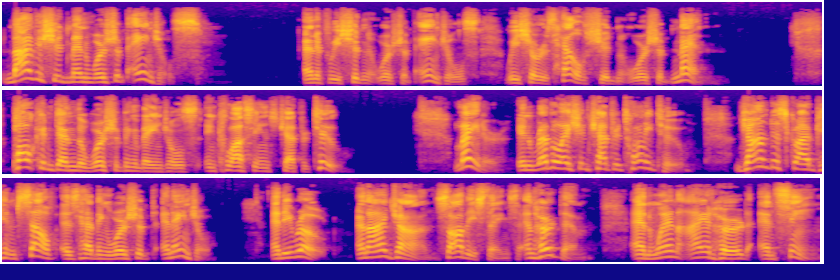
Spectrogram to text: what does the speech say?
Neither should men worship angels. And if we shouldn't worship angels, we sure as hell shouldn't worship men. Paul condemned the worshiping of angels in Colossians chapter 2. Later, in Revelation chapter 22, John described himself as having worshipped an angel. And he wrote, And I, John, saw these things and heard them. And when I had heard and seen,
